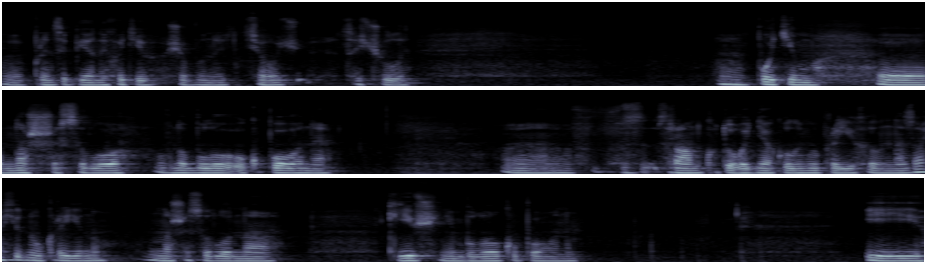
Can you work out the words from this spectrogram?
Е, В принципі, я не хотів, щоб вони цього це чули. Е, Потім е, наше село воно було окуповане зранку того дня, коли ми приїхали на Західну Україну. Наше село на Київщині було окуповано. І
